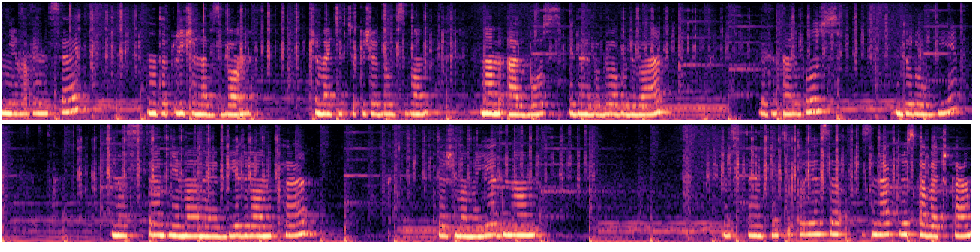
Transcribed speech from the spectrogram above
nie ma więcej. No to liczę na dzwon. Trzymajcie kciuki, żeby był dzwon. Mamy arbuz. Jeden chyba był, albo dwa. Jeden arbuz. Drugi. Następnie mamy biedronkę. Też mamy jedną. Następnie co to jest za znak? Truskaweczka.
